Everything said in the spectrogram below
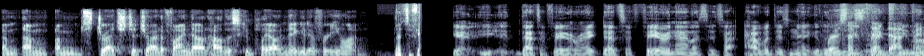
I'm I'm I'm stretched to try to find out how this could play out negative for Elon. That's a. Yeah, that's a fair, right? That's a fair analysis. How, how would this negatively affect Elon?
